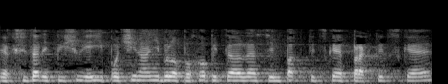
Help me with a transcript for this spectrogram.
jak si tady píšu, její počínání bylo pochopitelné, sympatické, praktické,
